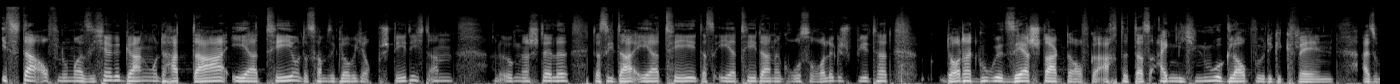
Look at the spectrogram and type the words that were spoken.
ist da auf Nummer sicher gegangen und hat da ERT, und das haben sie, glaube ich, auch bestätigt an, an irgendeiner Stelle, dass sie da ERT, dass ERT da eine große Rolle gespielt hat. Dort hat Google sehr stark darauf geachtet, dass eigentlich nur glaubwürdige Quellen, also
